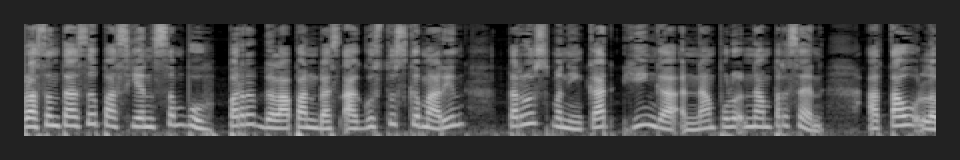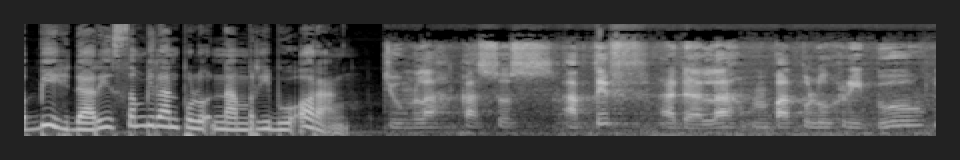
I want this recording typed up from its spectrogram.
Prosentase pasien sembuh per 18 Agustus kemarin terus meningkat hingga 66 persen atau lebih dari 96 ribu orang. Jumlah kasus aktif adalah 40.510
